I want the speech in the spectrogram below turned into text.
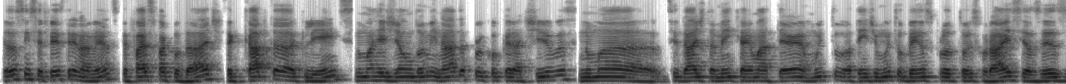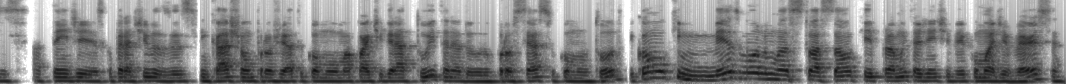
Então, assim, você fez treinamento, você faz faculdade, você capta clientes numa região dominada por cooperativas, numa cidade também que a Emater é muito, atende muito bem os produtores rurais e às vezes atende as cooperativas, às vezes encaixam um projeto como uma parte gratuita né, do, do processo como um todo. E como que mesmo numa situação que para muita gente vê como adversa,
